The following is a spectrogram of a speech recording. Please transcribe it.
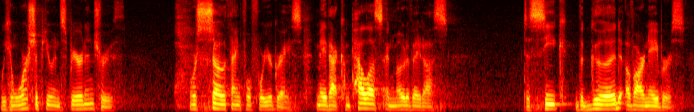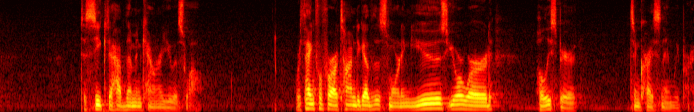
We can worship you in spirit and truth. We're so thankful for your grace. May that compel us and motivate us to seek the good of our neighbors, to seek to have them encounter you as well. We're thankful for our time together this morning. Use your word, Holy Spirit. It's in Christ's name we pray.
